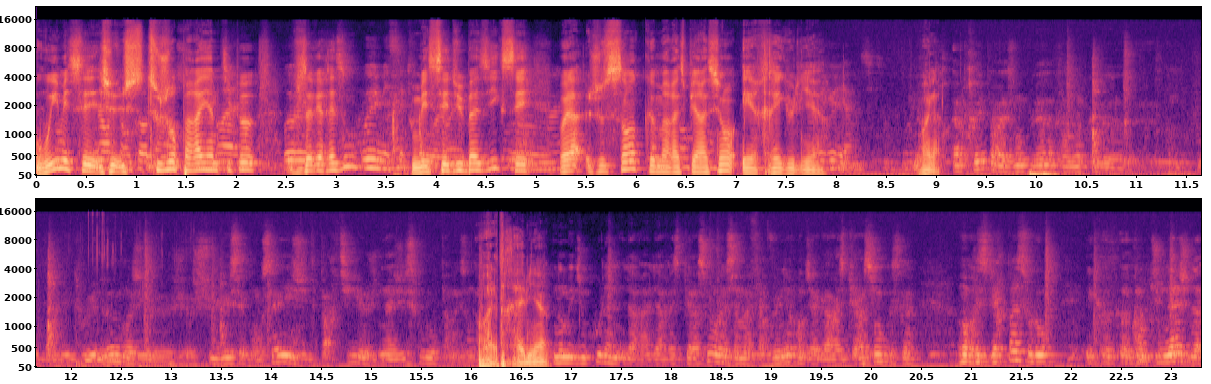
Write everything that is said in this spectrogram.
Oui, mais c'est toujours pareil un Ouais. petit peu. Oui, Vous oui. avez raison. Oui, mais c'est ouais. du basique, c'est voilà, je sens que ma respiration est régulière. Régulière. Voilà. Après, par exemple, là, pendant que vous parlez tous les deux, moi, j'ai- je suivais ses conseils et j'étais parti, je nageais sous l'eau, par exemple. Voilà, très bien. Non, mais du coup, la, la- la respiration, là, ça m'a fait revenir, on dirait la respiration, parce qu'on ne respire pas sous l'eau. Et quand tu nages, là,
